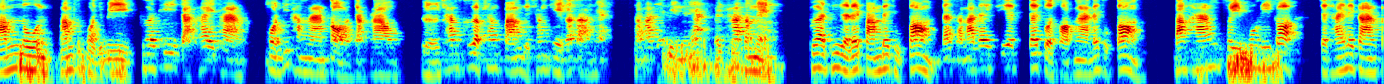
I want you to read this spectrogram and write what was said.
ปั๊มนูนปั๊มสปอร์ต UV เพื่อที่จะให้ทางคนที่ทำงานต่อจากเรา หรือช่างเคลือบช่างปั๊มหรือช่างเคก็ตามเนี่ยสามารถใช้ฟิล์มเนี้ยไปทาบตำแหน่ง เพื่อที่จะได้ปั๊มได้ถูกต้อง และสามารถได้เที่ได้ตรวจสอบงานได้ถูกต้อง บางครั้งฟิล์มพวกนี้ก็จะใช้ในการไป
